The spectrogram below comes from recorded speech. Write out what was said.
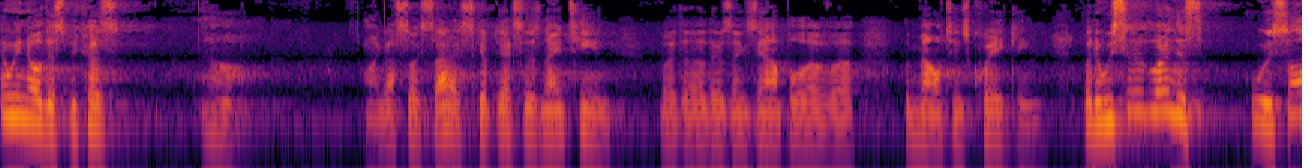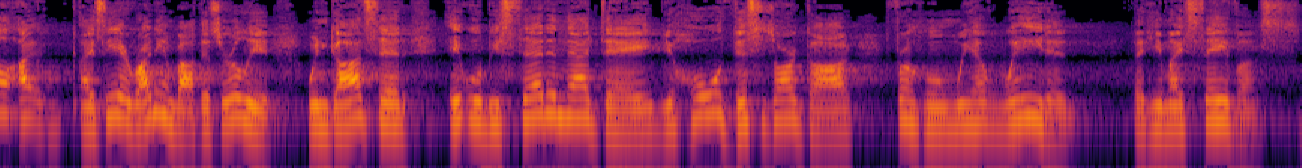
And we know this because, oh, I got so excited. I skipped Exodus 19, but uh, there's an example of uh, the mountains quaking. But we learned this. We saw Isaiah writing about this earlier when God said, It will be said in that day, Behold, this is our God for whom we have waited, that he might save us.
